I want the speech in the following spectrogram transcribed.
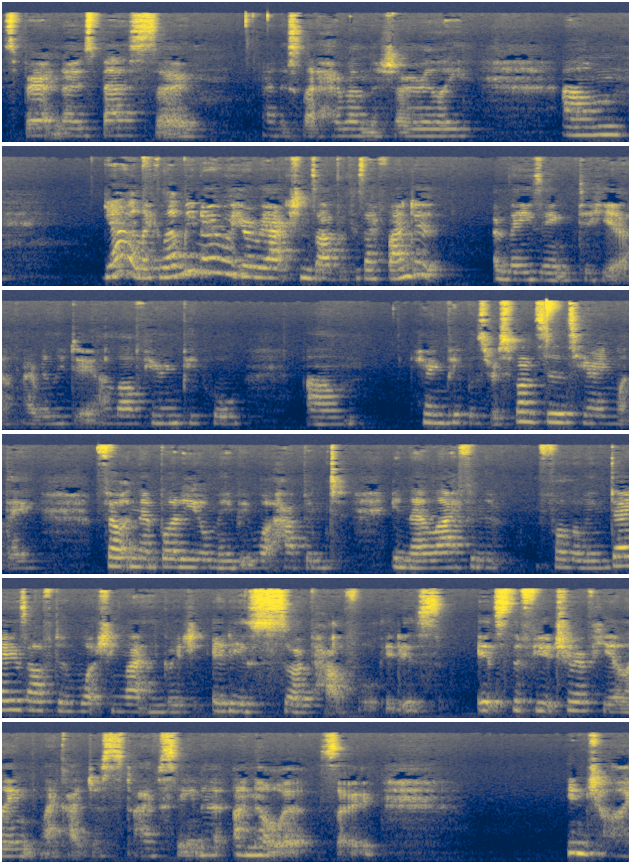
Spirit knows best, so I just let her run the show, really. Um, yeah, like let me know what your reactions are because I find it amazing to hear. I really do. I love hearing people, um, hearing people's responses, hearing what they felt in their body, or maybe what happened in their life in the following days after watching light language. It is so powerful. It is it's the future of healing. Like I just I've seen it, I know it. So enjoy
